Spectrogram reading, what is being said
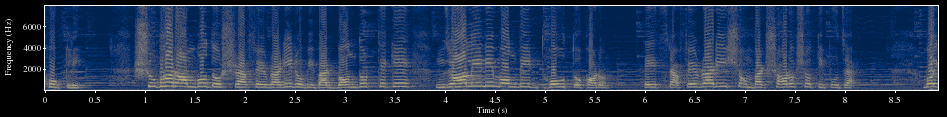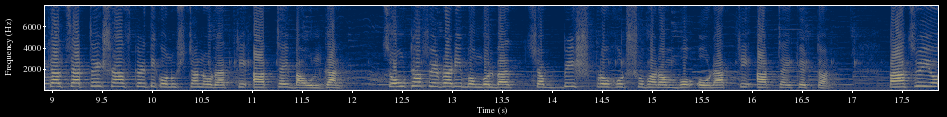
হুগলি। শুভারম্ভ দোসরা ফেব্রুয়ারি রবিবার বন্দর থেকে জল এনে মন্দির ধৌতকরণ, তেসরা ফেব্রুয়ারি সোমবার সরস্বতী পূজা। বৈকাল চারটায় সাংস্কৃতিক অনুষ্ঠান ও রাত্রি আটটায় বাউল গান। চৌঠা ফেব্রুয়ারি মঙ্গলবার চব্বিশ প্রহর শুভারম্ভ ও রাত্রি আটটায় কীর্তন। পাঁচই ও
